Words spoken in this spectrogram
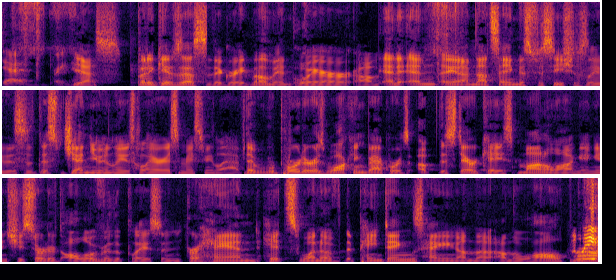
dead right now. Yes. But it gives us the great moment where, um, and and again, I'm not saying this facetiously. This is this genuinely is hilarious and makes me laugh. The reporter is walking backwards up the staircase, monologuing, and she's sort of all over the place. And her hand hits one of the paintings hanging on the on the wall. Oh, he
